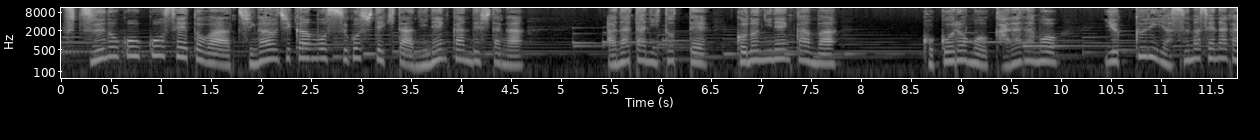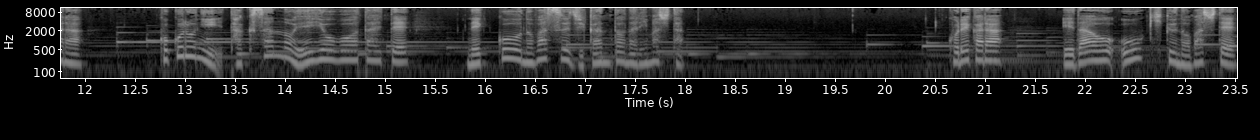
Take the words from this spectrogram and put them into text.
普通の高校生とは違う時間を過ごしてきた2年間でしたがあなたにとってこの2年間は心も体もゆっくり休ませながら心にたくさんの栄養を与えて根っこを伸ばす時間となりました。これから枝を大きく伸ばして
